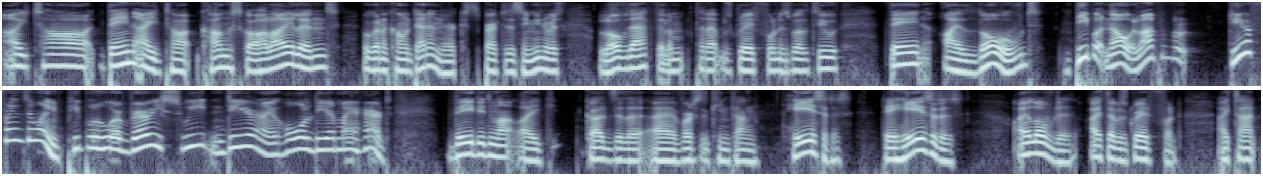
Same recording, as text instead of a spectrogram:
I thought, then I thought Kong Skull Island, we're to count that in there because it's part of the same universe. Love that film. Thought that was great fun as well too. Then I loved, people, no, a lot of people, dear friends of mine, people who are very sweet and dear and I hold dear in my heart, they did not like Godzilla uh, versus King Kong. Hated it. They hated it. I loved it. I thought it was great fun. I thought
